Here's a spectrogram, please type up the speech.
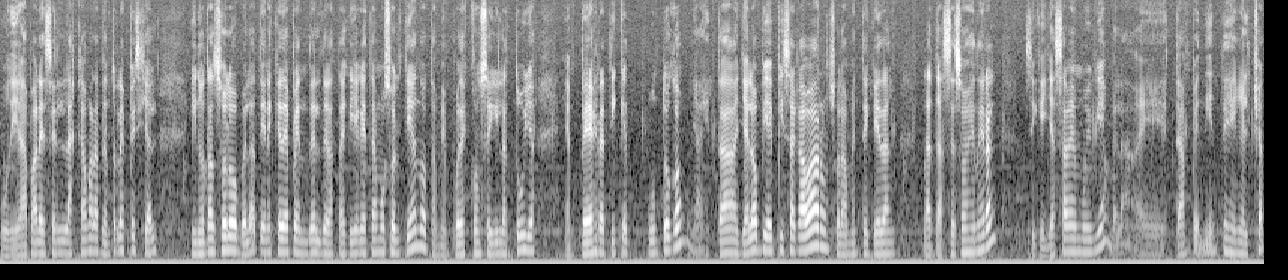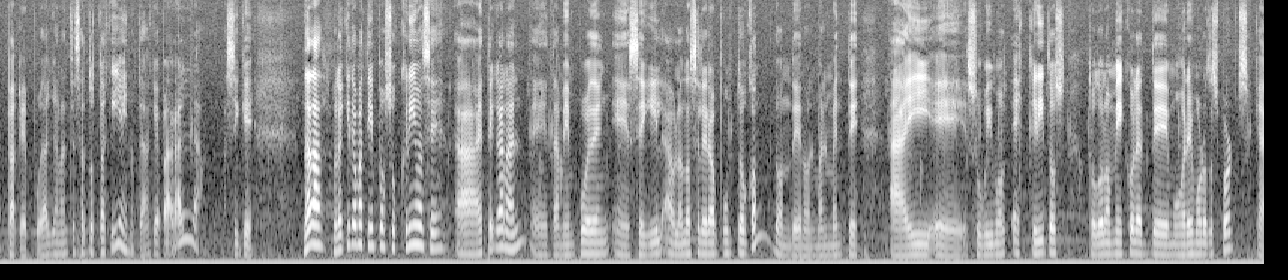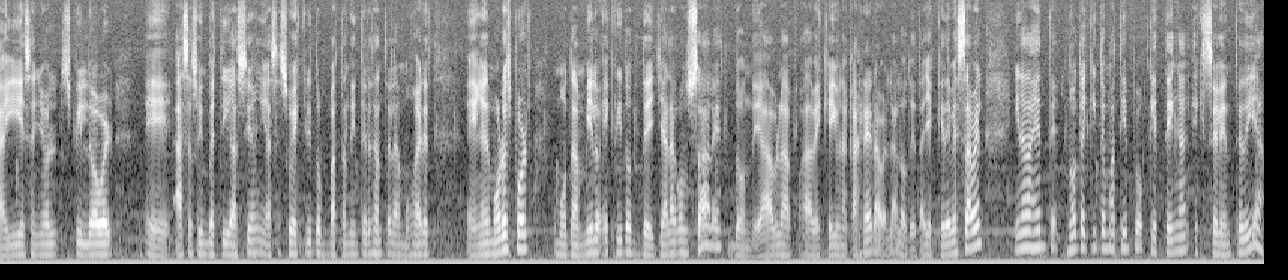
pudiera aparecer en las cámaras dentro del especial. Y no tan solo, ¿verdad? Tienes que depender de las taquillas que estamos sorteando, también puedes conseguir las tuyas en prticket.com y ahí está, ya los VIP se acabaron, solamente quedan las de acceso general, así que ya saben muy bien, ¿verdad? Eh, están pendientes en el chat para que puedas ganarte esas dos taquillas y no tengas que pagarlas, así que Nada, no le quito más tiempo, suscríbanse a este canal. Eh, también pueden eh, seguir hablandoacelerado.com, donde normalmente ahí eh, subimos escritos todos los miércoles de Mujeres Motorsports, que ahí el señor Spillover hace su investigación y hace sus escritos bastante interesantes de las mujeres en el motorsport, como también los escritos de Yara González, donde habla cada vez que hay una carrera, ¿verdad? Los detalles que debes saber. Y nada, gente, no te quito más tiempo, que tengan excelente día.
